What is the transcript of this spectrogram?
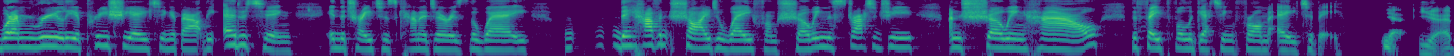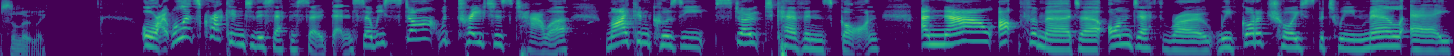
what I'm really appreciating about the editing in the Traitors Canada is the way they haven't shied away from showing the strategy and showing how the faithful are getting from A to B. Yeah, Yeah, absolutely. All right, well, let's crack into this episode then. So we start with Traitor's Tower. Mike and Cuzzy stoked Kevin's gone. And now, up for murder on death row, we've got a choice between Mel A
